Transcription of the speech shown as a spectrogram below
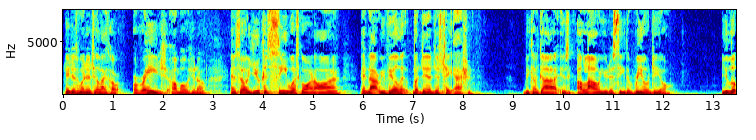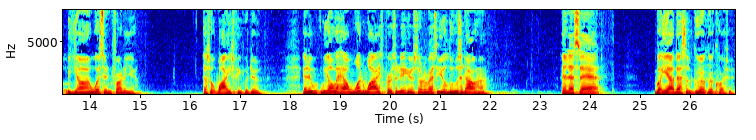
He just went into like a, a rage almost, you know. And so you could see what's going on and not reveal it, but then just take action. Because God is allowing you to see the real deal. You look beyond what's in front of you. That's what wise people do. And we only have one wise person in here, so the rest of you are losing out, huh? Isn't that sad? But yeah, that's a good, good question.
